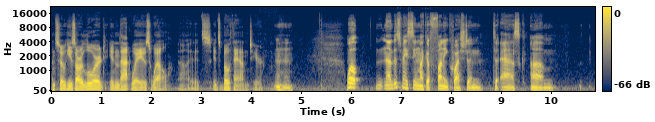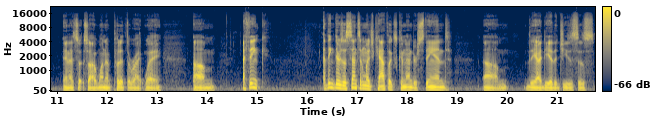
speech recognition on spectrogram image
and so he's our Lord in that way as well. Uh, it's it's both and here. Mm-hmm. Well, now this may seem like a funny question to ask, um, and I, so, so I want to put it the right way. Um, I think I think there's a sense in which Catholics can understand um, the idea that Jesus is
